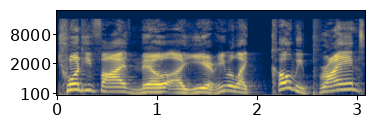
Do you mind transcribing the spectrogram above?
25 mil a year. People like Kobe Bryant.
